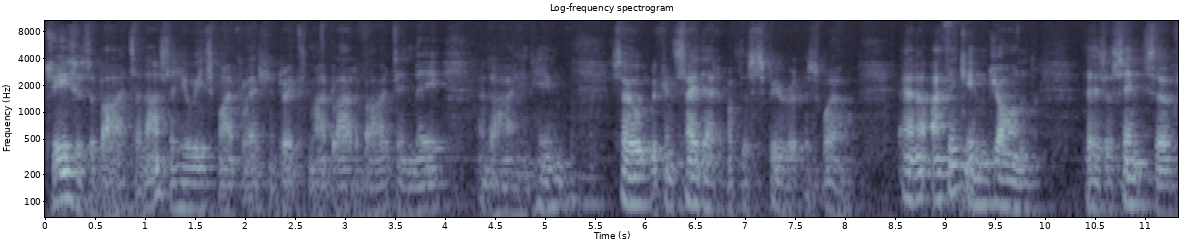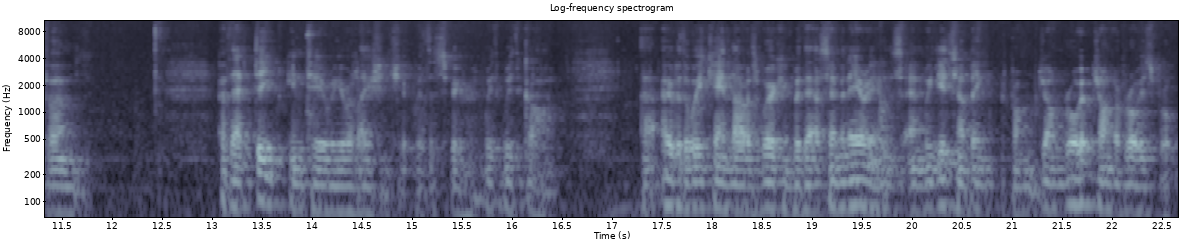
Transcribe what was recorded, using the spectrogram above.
Jesus abides in us, he who eats my flesh and drinks my blood abides in me, and I in him. So we can say that of the Spirit as well. And I think in John, there's a sense of um, of that deep interior relationship with the Spirit, with, with God uh, over the weekend I was working with our seminarians and we did something from John, Roy, John of Ruysbroeck,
